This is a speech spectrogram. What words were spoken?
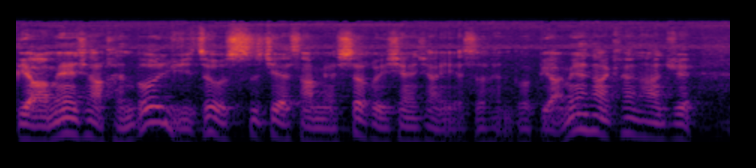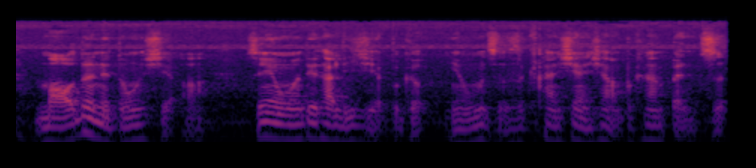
表面上，很多宇宙世界上面社会现象也是很多表面上看上去矛盾的东西啊，是因为我们对它理解不够，因为我们只是看现象不看本质。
